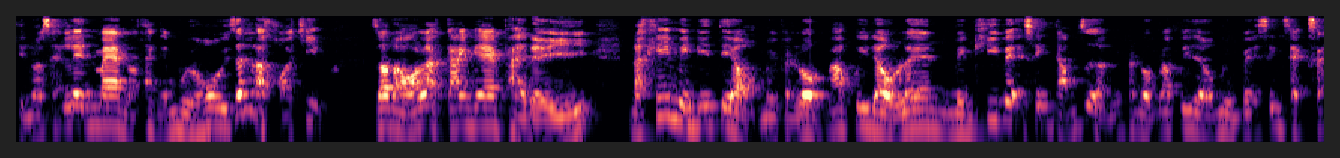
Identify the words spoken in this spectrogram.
thì nó sẽ lên men, nó thành cái mùi hôi rất là khó chịu. Do đó là các anh em phải để ý là khi mình đi tiểu, mình phải lột bao quy đầu lên, mình khi vệ sinh tắm rửa, mình phải lột bao quy đầu, mình vệ sinh sạch sẽ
